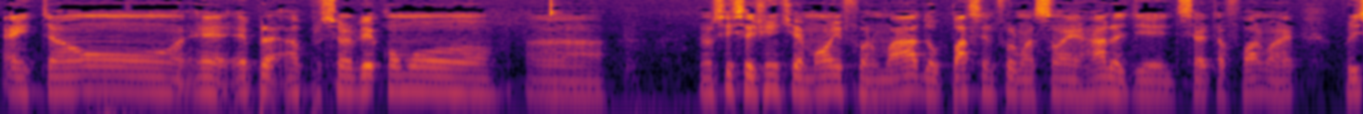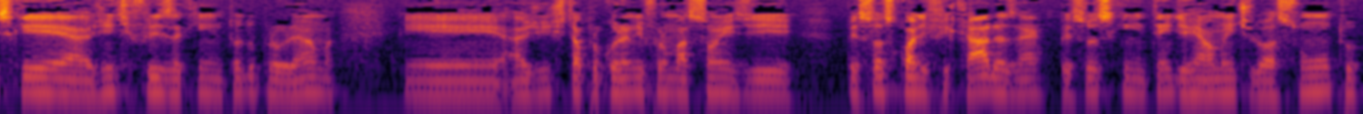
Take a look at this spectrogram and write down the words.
É, então, é, é para o senhor ver como. Ah, não sei se a gente é mal informado ou passa a informação errada de, de certa forma, né? Por isso que a gente frisa aqui em todo o programa. E a gente está procurando informações de pessoas qualificadas, né? Pessoas que entendem realmente do assunto,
